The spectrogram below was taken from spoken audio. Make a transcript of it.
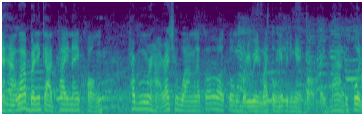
นะฮะว่าบรรยากาศภายในของ พระบรมมหาราชวัง แล้วก็ตรงบริเวณวัดตรงนี้เป็นยังไงต่อไปบ้างทุกคน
